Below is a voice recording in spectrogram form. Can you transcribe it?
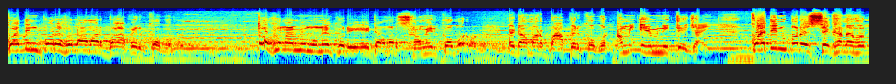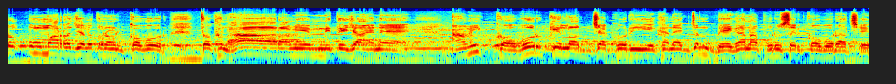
কয়দিন পরে হলো আমার বাপের কবর। তখন আমি মনে করি এটা আমার স্বামীর কবর, এটা আমার বাপের কবর, আমি এমনিতে যাই। কয়দিন পরে সেখানে হলো উমার রাজিয়ালতনের কবর, তখন আর আমি এমনিতে যাই না। আমি কবরকে লজ্জা করি, এখানে একজন বেগানা পুরুষের কবর আছে।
